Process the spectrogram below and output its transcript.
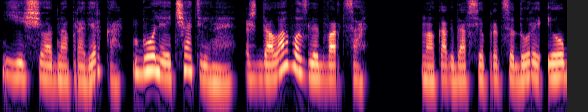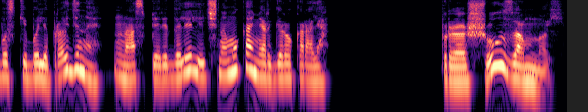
Еще одна проверка, более тщательная, ждала возле дворца. Но когда все процедуры и обыски были пройдены, нас передали личному камергеру короля. «Прошу за мной»,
